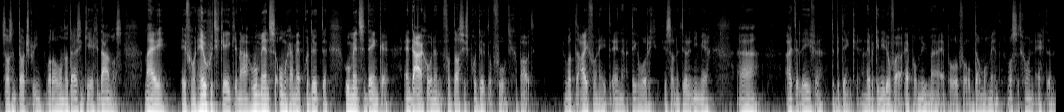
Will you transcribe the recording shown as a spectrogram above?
zoals een touchscreen, wat al honderdduizend keer gedaan was. Maar hij heeft gewoon heel goed gekeken naar hoe mensen omgaan met producten, hoe mensen denken. En daar gewoon een fantastisch product op voortgebouwd. Wat de iPhone heet. En nou, tegenwoordig is dat natuurlijk niet meer eh, uit het leven te bedenken. En dan heb ik het niet over Apple nu, maar Apple over op dat moment was het gewoon echt een,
